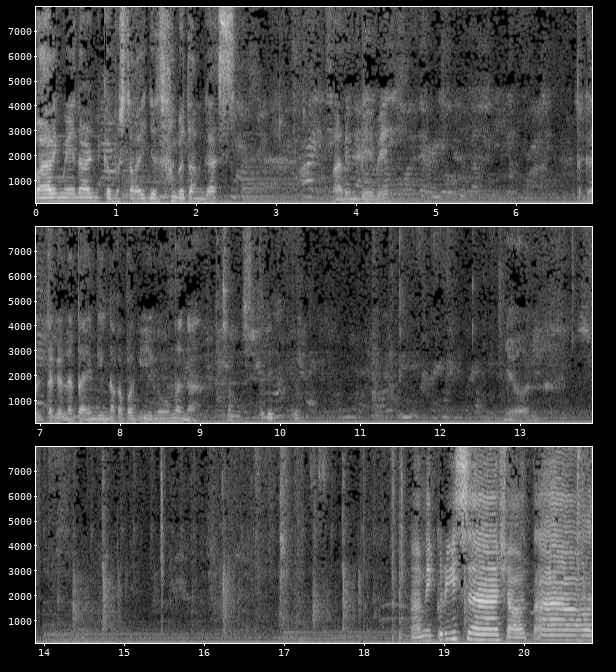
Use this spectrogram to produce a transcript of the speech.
Paring Menard, kamusta kayo dyan sa Batangas? Paring Bebe. Tagal-tagal na tayo hindi nakapag-inuman ha. Sa street to. Yun. Mami Krisa, shout out.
